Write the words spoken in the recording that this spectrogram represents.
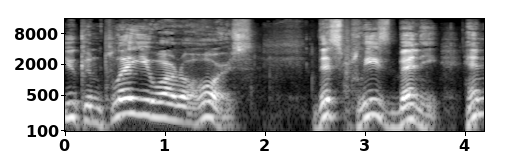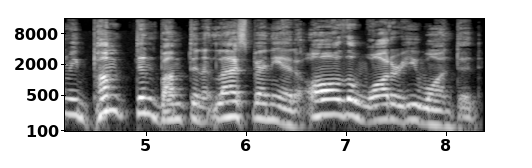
You can play you are a horse. This pleased Benny. Henry pumped and bumped, and at last Benny had all the water he wanted.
